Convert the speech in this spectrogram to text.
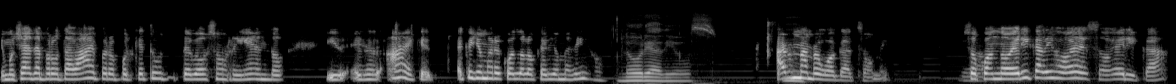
Y mucha gente preguntaba, ay, pero ¿por qué tú te veo sonriendo? Y, y ay, que, es que yo me recuerdo lo que Dios me dijo. Gloria a Dios. I Mm. remember what God told me. So cuando Erika dijo eso, Erika,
